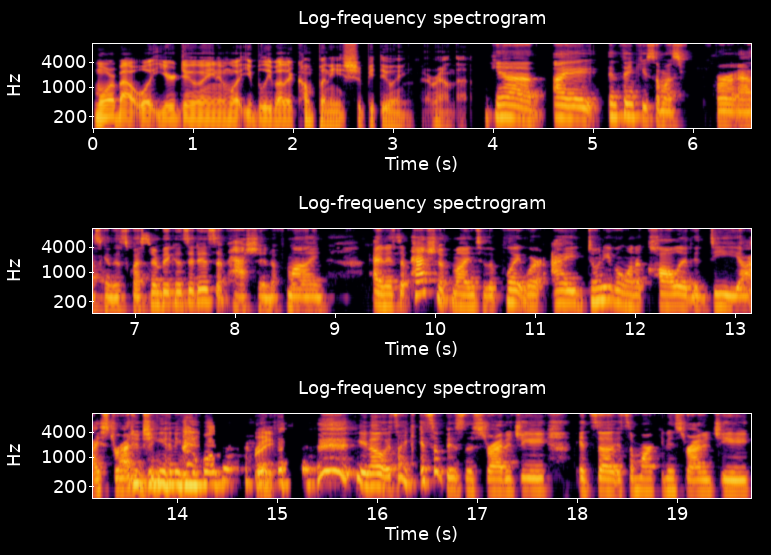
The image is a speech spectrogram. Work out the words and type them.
more about what you're doing and what you believe other companies should be doing around that? Yeah, I and thank you so much for asking this question because it is a passion of mine. And it's a passion of mine to the point where I don't even want to call it a DEI strategy anymore. right. you know, it's like it's a business strategy, it's a it's a marketing strategy.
